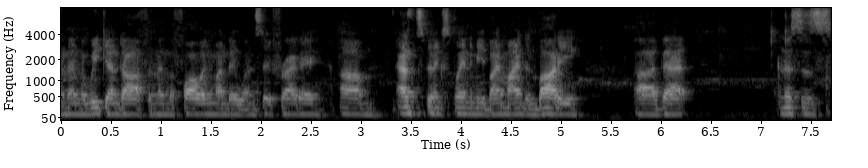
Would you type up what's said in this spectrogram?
and then the weekend off, and then the following Monday, Wednesday, Friday. Um, as it's been explained to me by Mind and Body, uh, that, and this is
